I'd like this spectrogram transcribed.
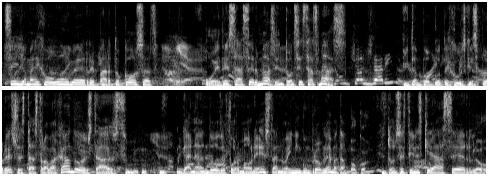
Sí, yo manejo Uber, reparto cosas. Puedes hacer más, entonces haz más. Y tampoco te juzgues por eso. Estás trabajando, estás ganando de forma honesta, no hay ningún problema tampoco. Entonces tienes que hacerlo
